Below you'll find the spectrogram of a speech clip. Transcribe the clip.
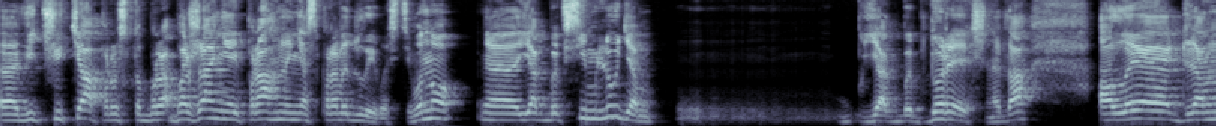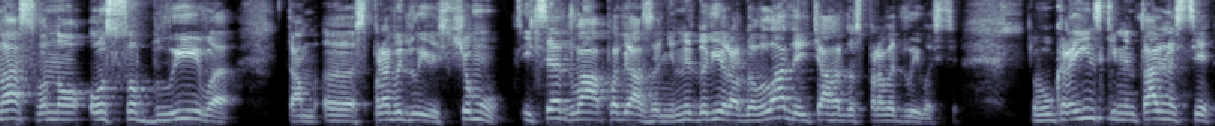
е, відчуття, просто бажання і прагнення справедливості. Воно е, якби всім людям якби доречне, да? Але для нас воно особливе там е, справедливість. Чому? І це два пов'язані: недовіра до влади і тяга до справедливості. В українській ментальності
